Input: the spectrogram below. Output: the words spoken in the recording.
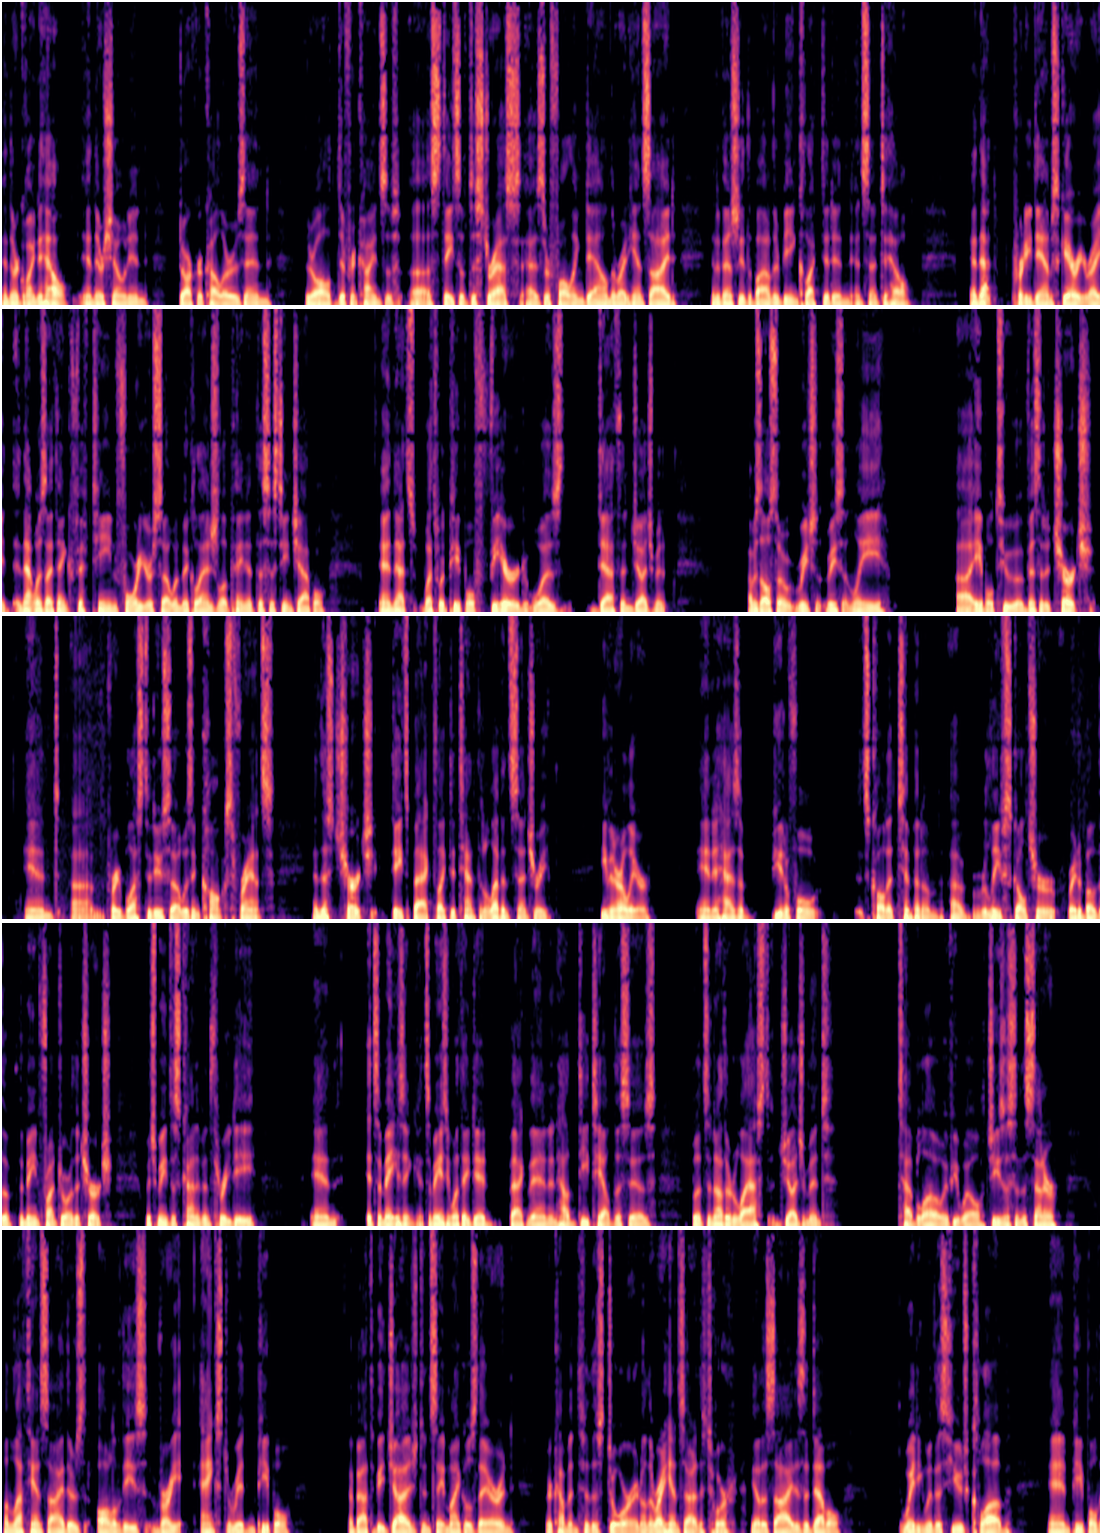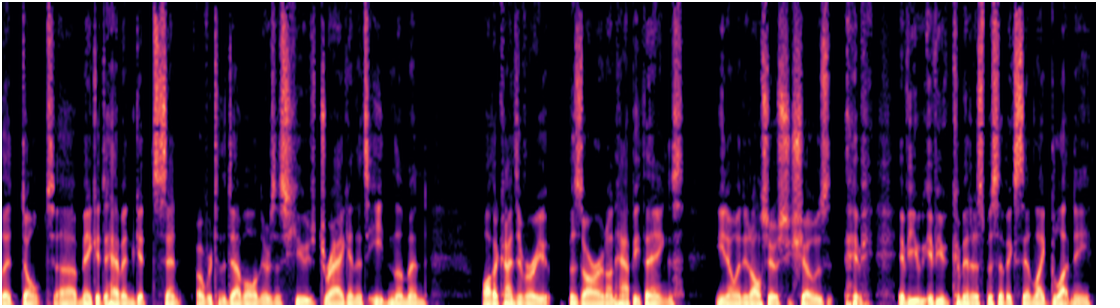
and they're going to hell. And they're shown in darker colors and they're all different kinds of uh, states of distress as they're falling down the right hand side, and eventually at the bottom they're being collected and, and sent to hell. And that's pretty damn scary, right? And that was, I think, 1540 or so when Michelangelo painted the Sistine Chapel. And that's what's what people feared was death and judgment. I was also recently uh, able to visit a church and um, very blessed to do so. It was in Conques, France. And this church dates back to like the 10th and 11th century, even earlier. And it has a beautiful, it's called a tympanum, a relief sculpture right above the, the main front door of the church, which means it's kind of in 3D. And it's amazing. It's amazing what they did back then and how detailed this is, but it's another last judgment tableau, if you will. Jesus in the center. On the left hand side, there's all of these very angst ridden people about to be judged, and St. Michael's there, and they're coming to this door. And on the right hand side of the door, the other side is the devil waiting with this huge club. And people that don't uh, make it to heaven get sent over to the devil, and there's this huge dragon that's eating them, and all the kinds of very bizarre and unhappy things you know and it also shows if if you if you committed a specific sin like gluttony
